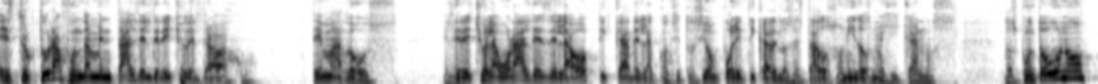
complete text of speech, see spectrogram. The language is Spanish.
Estructura fundamental del derecho del trabajo. Tema 2. El derecho laboral desde la óptica de la Constitución Política de los Estados Unidos Mexicanos. 2.1.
